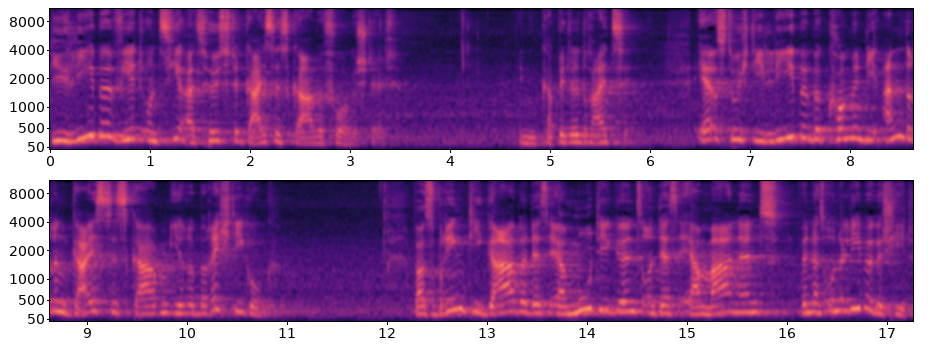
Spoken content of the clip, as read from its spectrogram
Die Liebe wird uns hier als höchste Geistesgabe vorgestellt in Kapitel 13. Erst durch die Liebe bekommen die anderen Geistesgaben ihre Berechtigung. Was bringt die Gabe des Ermutigens und des Ermahnens, wenn das ohne Liebe geschieht?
